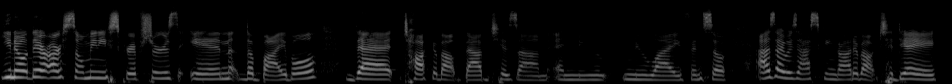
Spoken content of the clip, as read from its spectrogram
you know, there are so many scriptures in the Bible that talk about baptism and new new life. And so as I was asking God about today,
